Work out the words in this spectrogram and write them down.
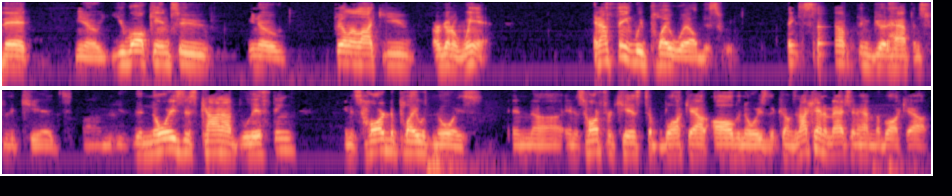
that you know you walk into, you know, feeling like you are going to win. And I think we play well this week. I think something good happens for the kids. Um, the noise is kind of lifting, and it's hard to play with noise. And uh, and it's hard for kids to block out all the noise that comes. And I can't imagine having to block out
